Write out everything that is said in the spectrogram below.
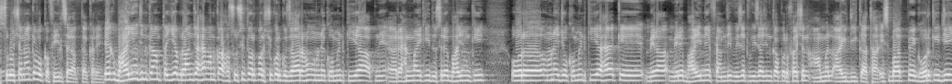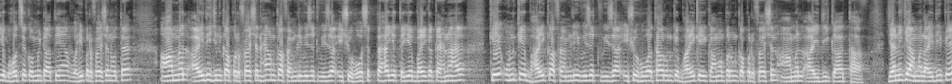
सोलूशन है कि वो कफ़ील से रब्ता करें। एक भाई हैं जिनका नाम तैयब रांझा है। मैं उनका खसूसी तौर पर शुक्रगुजार हूँ। उन्होंने कमेंट किया अपने रहनमाई की, दूसरे भाइयों की। और उन्होंने जो कमेंट किया है कि मेरा, मेरे भाई ने फैमिली विज़िट वीज़ा जिनका प्रोफेशन आमल आईडी का था। इस बात पे गौर कीजिए, ये बहुत से कमेंट आते हैं, वही प्रोफेशन होता है। आमल आईडी जिनका प्रोफेशन है, उनका फैमिली विज़िट वीज़ा इशू हो सकता है। ये तैयब भाई का कहना है कि उनके भाई का फैमिली विज़िट वीज़ा इशू हुआ था और उनके भाई के कामों पर उनका प्रोफेशन आमल आई का था। यानी कि आमल आई पे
